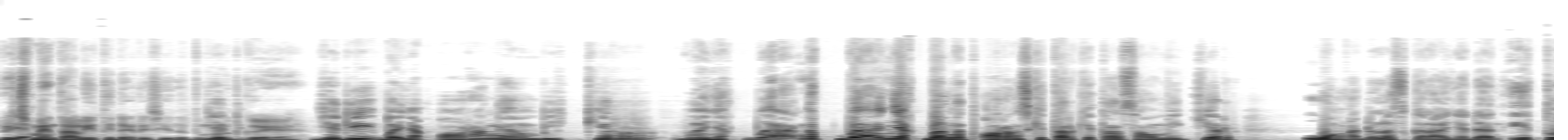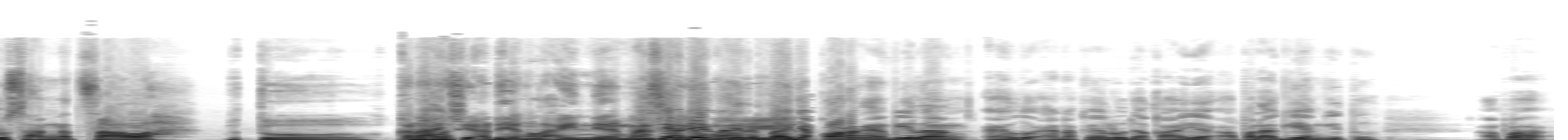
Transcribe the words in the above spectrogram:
Rich mentality dari situ tuh menurut gue ya. Jadi banyak orang yang pikir banyak banget banyak banget orang sekitar kita selalu mikir uang adalah segalanya dan itu sangat salah. Betul. Karena masih ada yang lainnya. Masih ada yang lain. Banyak orang yang bilang, "Eh lu enak ya lu udah kaya." Apalagi yang gitu. Apa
